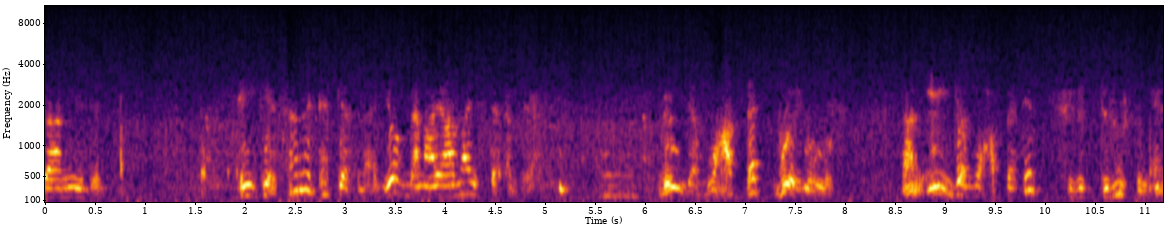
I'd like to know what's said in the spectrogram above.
Mehmet Ami'ydi. İyi gelsene tekkesine. Yok ben ayağıma isterim. Böyle muhabbet böyle olur. Yani iyice muhabbet et, sürüttürürsün en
